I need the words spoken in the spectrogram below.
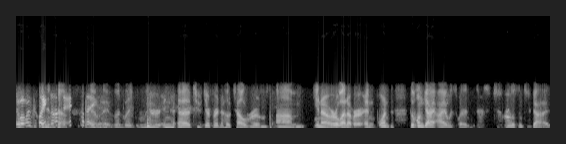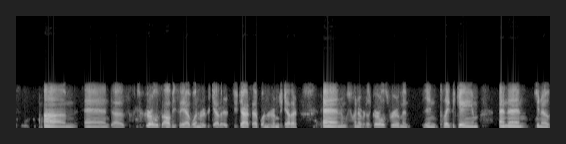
And what was going on? it, Like, it was like we were in uh two different hotel rooms um you know or whatever and one the one guy i was with there was two girls and two guys um and uh so the two girls obviously have one room together two guys have one room together and we went over to the girls room and and played the game and then you know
